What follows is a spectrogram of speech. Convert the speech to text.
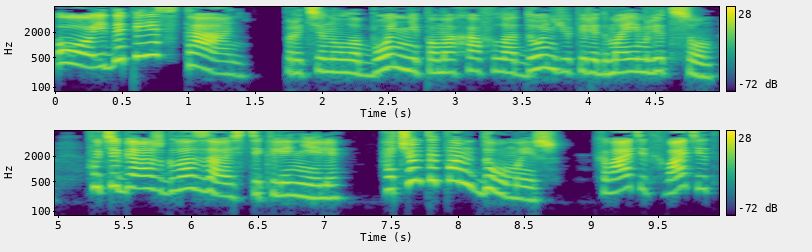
«Ой, да перестань!» — протянула Бонни, помахав ладонью перед моим лицом. «У тебя аж глаза остекленели. О чем ты там думаешь? Хватит, хватит,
